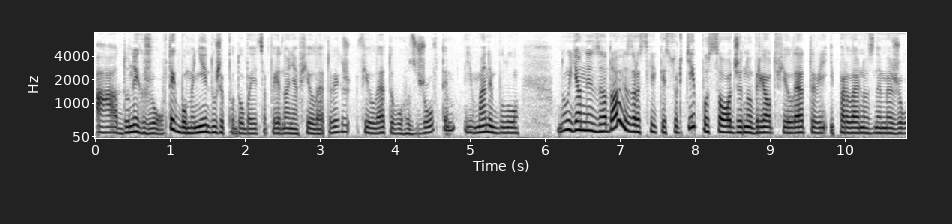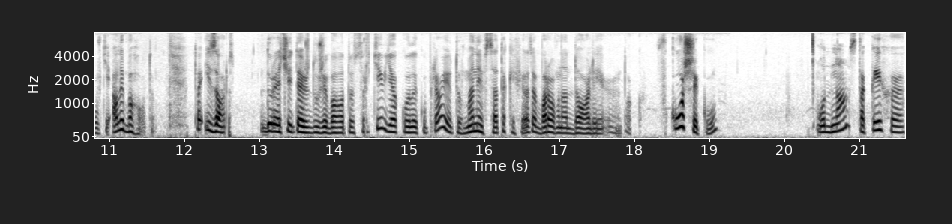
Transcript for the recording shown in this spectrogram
а до них жовтих, бо мені дуже подобається поєднання фіолетових, фіолетового з жовтим. І в мене було, ну я не згадаю зараз, скільки сортів посаджено в ряд фіолетові і паралельно з ними жовті, але багато. Та і зараз. До речі, теж дуже багато сортів. Я коли купляю, то в мене все-таки фіолетова барва вона далі е, так, в кошику. Одна з таких, е,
